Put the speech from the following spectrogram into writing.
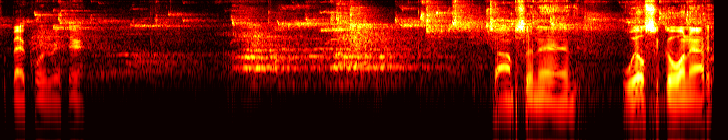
from backcourt right there. Thompson and Wilson going at it.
